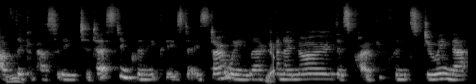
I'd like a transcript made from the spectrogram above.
have mm. the capacity to test in clinic these days, don't we? Like, yep. and I know there's quite a few clinics doing that.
